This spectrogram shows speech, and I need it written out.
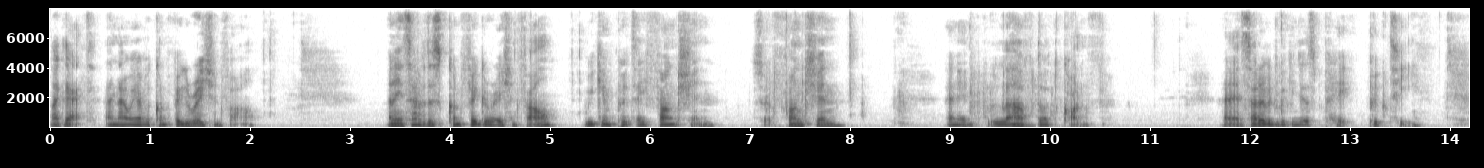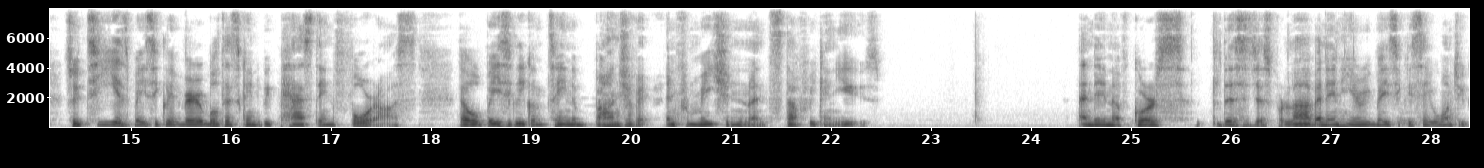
Like that. And now we have a configuration file. And inside of this configuration file, we can put a function. So function and then love.conf. And inside of it, we can just pay, put t. So t is basically a variable that's going to be passed in for us that will basically contain a bunch of information and stuff we can use. And then of course, this is just for love. And then here we basically say we want to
